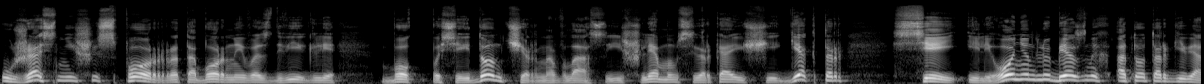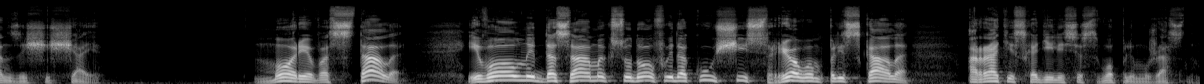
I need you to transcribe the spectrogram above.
ужаснейший спор ротоборный воздвигли — Бог Посейдон черновласый и шлемом сверкающий Гектор, сей и Леонин любезных, а тот аргивян защищая. Море восстало, и волны до самых судов и до кущей с ревом плескало, а рати сходились с воплем ужасным.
